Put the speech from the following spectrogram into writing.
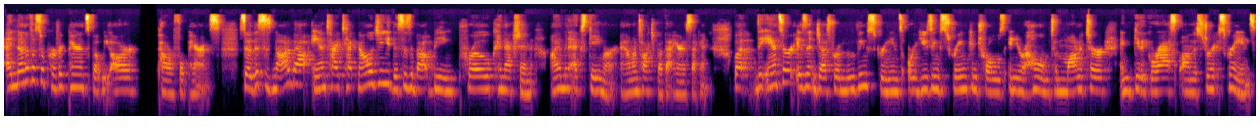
And none of us are perfect parents, but we are powerful parents. So this is not about anti-technology. This is about being pro connection. I'm an ex-gamer and I want to talk about that here in a second. But the answer isn't just removing screens or using screen controls in your home to monitor and get a grasp on the str- screens.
